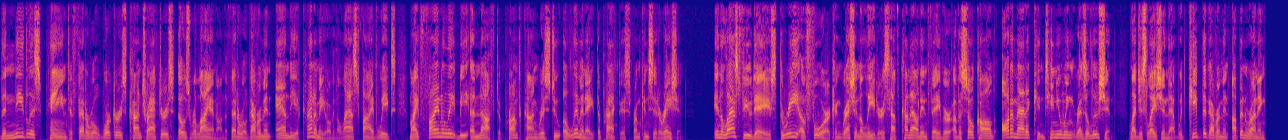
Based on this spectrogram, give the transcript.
The needless pain to federal workers, contractors, those reliant on the federal government, and the economy over the last five weeks might finally be enough to prompt Congress to eliminate the practice from consideration. In the last few days, three of four congressional leaders have come out in favor of a so called automatic continuing resolution legislation that would keep the government up and running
